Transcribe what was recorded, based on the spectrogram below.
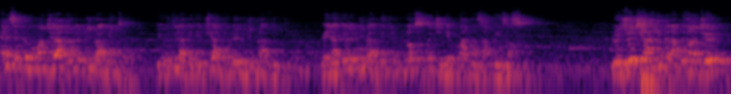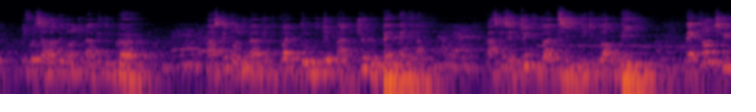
À un certain moment, Dieu a donné le libre arbitre. Je vous dis la vérité, Dieu a donné le libre arbitre. Mais il a donné le libre lorsque tu n'es pas dans sa présence. Le jour où tu arrives dans la présence de Dieu, il faut savoir que ton libre arbitre meurt. Parce que ton libre arbitre doit être dominé par Dieu le Père maintenant. Parce que c'est Dieu qui doit dire et tu dois obéir. Mais quand tu,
